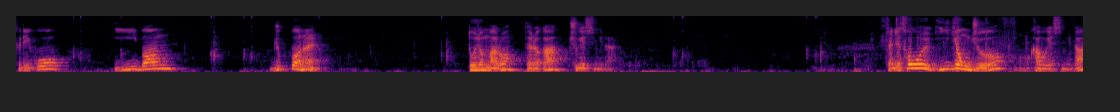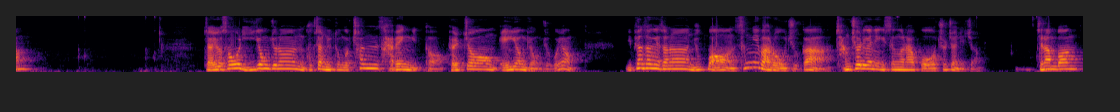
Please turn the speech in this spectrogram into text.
그리고 2번, 6번을 도전마로 데려가 주겠습니다. 자, 이제 서울 이경주 가보겠습니다. 자, 이 서울 이경주는 국산 6등급 1400m 별정 A형 경주고요. 이 편성에서는 6번 승리 바로우주가 장철이가 기승을 하고 출전이죠. 지난번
